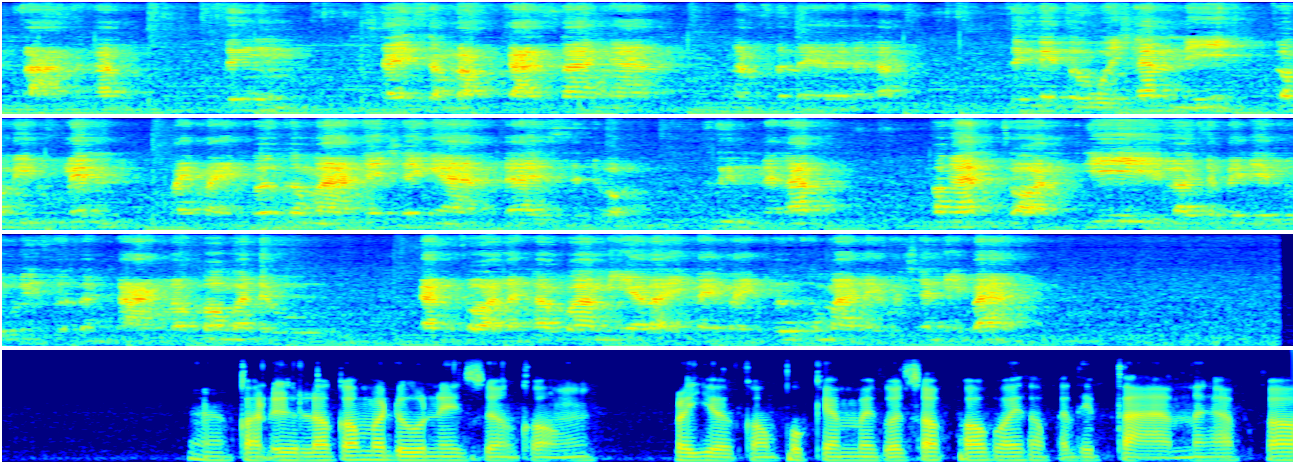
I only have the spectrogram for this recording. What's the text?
2013 นะครับ ซึ่งใช้สำหรับการสร้างงานนำเสนอนะครับ ซึ่งในตัวเวอร์ชันนี้ก็มีลูกเล่นใหม่ๆ เพิ่มเข้ามาให้ใช้งานได้สะดวกขึ้นนะครับ เพราะงั้นก่อนที่เราจะไปเรียนรู้ในส่วนต่างๆ เราก็มาดูกันก่อนนะครับว่ามีอะไรใหม่ ๆ เพิ่มเข้ามาในเวอร์ชันนี้บ้าง ก่อนอื่นเราก็มาดูในส่วนของประโยชน์ของโปรแกรม Microsoft PowerPoint 2013 นะครับ ก็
